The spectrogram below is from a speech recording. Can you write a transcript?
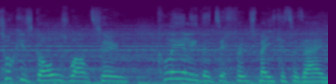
took his goals well too. Clearly the difference maker today.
